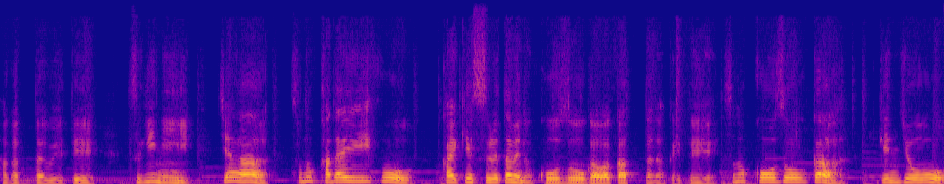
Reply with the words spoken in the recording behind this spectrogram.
上がった上で、次に、じゃあ、その課題を解決するための構造が分かった中で、その構造が現状、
